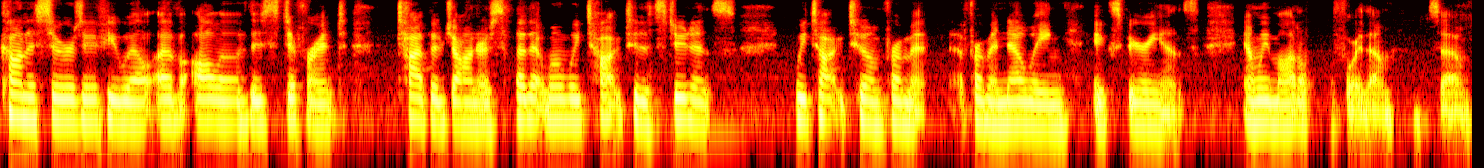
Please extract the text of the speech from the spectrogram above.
connoisseurs, if you will, of all of these different type of genres, so that when we talk to the students, we talk to them from a from a knowing experience, and we model for them. So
